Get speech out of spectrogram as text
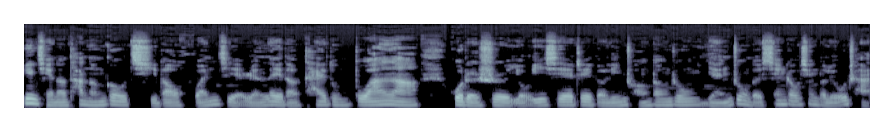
并且呢，它能够起到缓解人类的胎动不安啊，或者是有一些这个临床当中严重的先兆性的流产，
